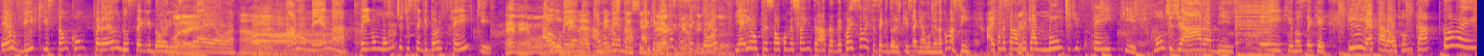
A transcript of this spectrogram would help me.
Eu vi que estão comprando seguidores Olha aí. pra ela. Ah, A Lumena tem um monte de seguidor fake. É mesmo? A Lumena é a que menos tem É a que seguidor. menos É, a que tem menos tem seguidor. seguidor. E aí o pessoal começou a entrar pra ver quais são esses seguidores que seguem a Lumena. Como assim? Aí começaram a ver que é um monte de fake. Um monte de árabe fake, não sei o quê. E a Carol Conká também.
